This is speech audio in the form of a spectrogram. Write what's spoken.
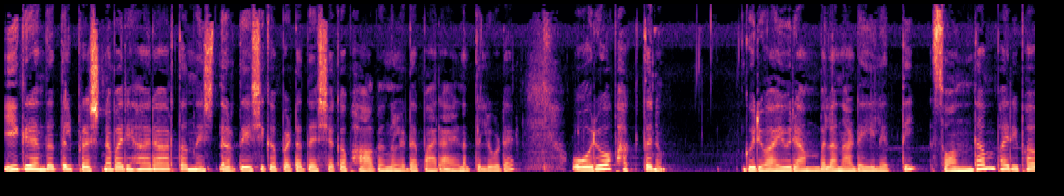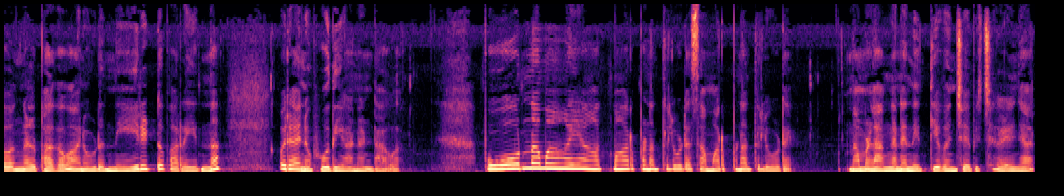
ഈ ഗ്രന്ഥത്തിൽ പ്രശ്നപരിഹാരാർത്ഥം നിർദ്ദേശിക്കപ്പെട്ട ദശക ഭാഗങ്ങളുടെ പാരായണത്തിലൂടെ ഓരോ ഭക്തനും ഗുരുവായൂർ അമ്പല നടയിലെത്തി സ്വന്തം പരിഭവങ്ങൾ ഭഗവാനോട് നേരിട്ട് പറയുന്ന ഒരു അനുഭൂതിയാണ് ഉണ്ടാവുക. പൂർണമായ ആത്മാർപ്പണത്തിലൂടെ സമർപ്പണത്തിലൂടെ നമ്മൾ അങ്ങനെ നിത്യവും ജപിച്ചു കഴിഞ്ഞാൽ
